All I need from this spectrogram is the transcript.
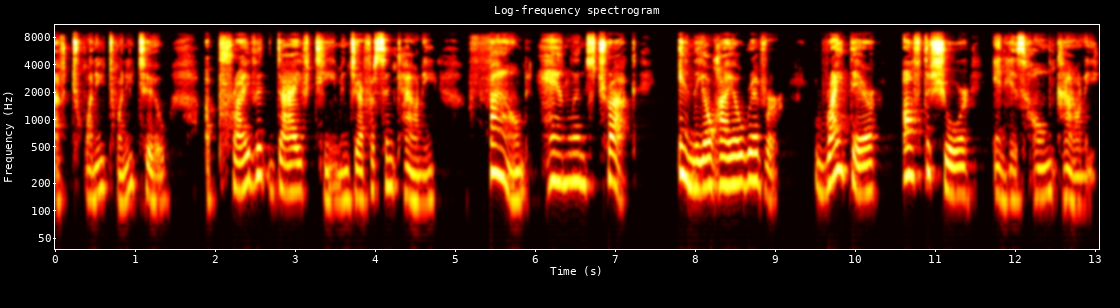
of 2022, a private dive team in Jefferson County found Hanlon's truck in the Ohio River, right there off the shore in his home county.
